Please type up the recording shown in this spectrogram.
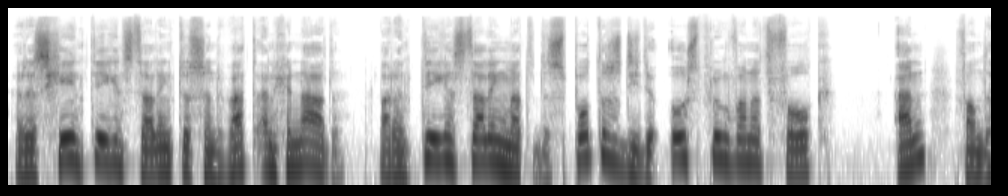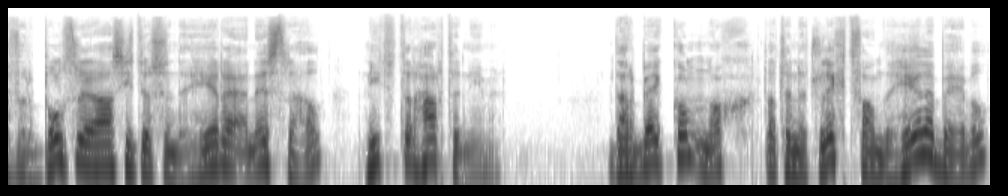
Er is geen tegenstelling tussen wet en genade, maar een tegenstelling met de spotters die de oorsprong van het volk en van de verbondsrelatie tussen de Heer en Israël niet ter harte nemen. Daarbij komt nog dat in het licht van de hele Bijbel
